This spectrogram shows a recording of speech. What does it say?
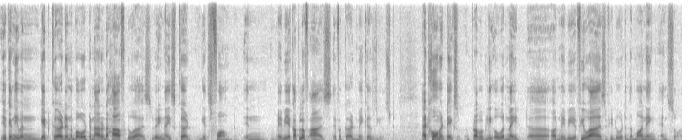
you can even get curd in about an hour and a half, 2 hours, very nice curd gets formed in maybe a couple of hours if a curd maker is used. At home it takes probably overnight uh, or maybe a few hours if you do it in the morning and so on.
